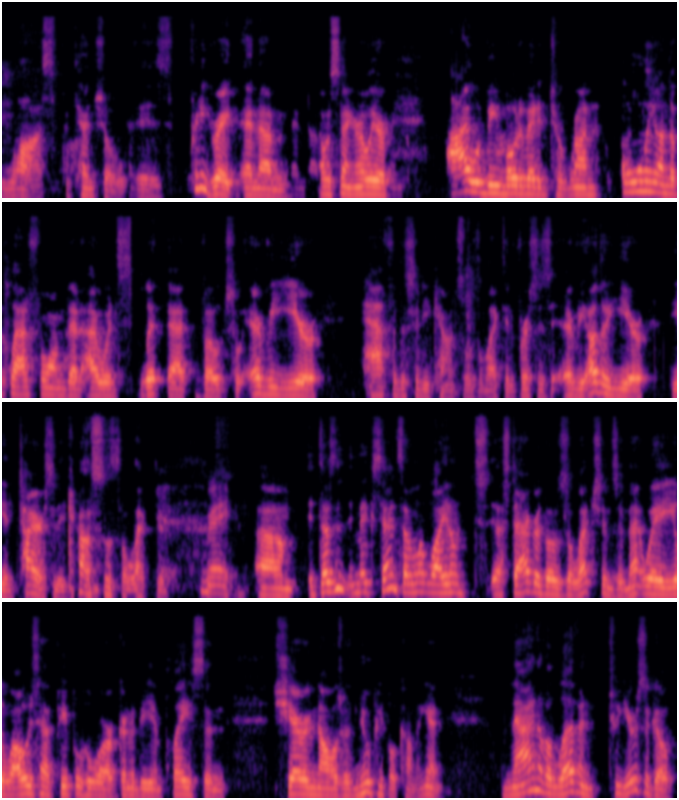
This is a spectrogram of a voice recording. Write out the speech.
loss potential is pretty great. And um, I was saying earlier, I would be motivated to run only on the platform that I would split that vote. So every year, half of the city council is elected versus every other year, the entire city council is elected. Right. Um, it doesn't it make sense. I don't know why you don't uh, stagger those elections. And that way you'll always have people who are going to be in place and sharing knowledge with new people coming in. Nine of 11 two years ago,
